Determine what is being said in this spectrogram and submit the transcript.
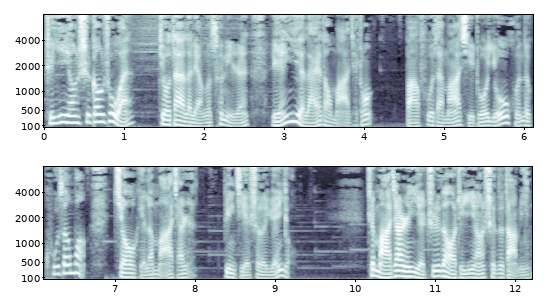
这阴阳师刚说完，就带了两个村里人连夜来到马家庄，把附在马喜卓游魂的哭丧棒交给了马家人，并解释了缘由。这马家人也知道这阴阳师的大名。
